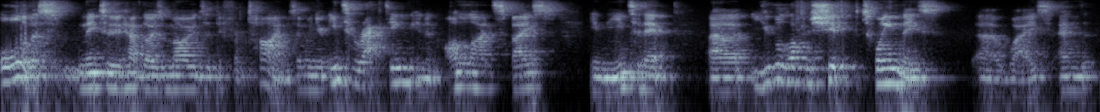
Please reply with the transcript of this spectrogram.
all of us need to have those modes at different times. And when you're interacting in an online space, in the internet, uh, you will often shift between these uh, ways, and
